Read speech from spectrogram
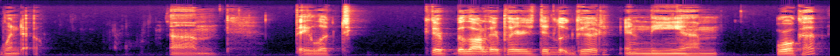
window. Um, they looked, a lot of their players did look good in the um, World Cup.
